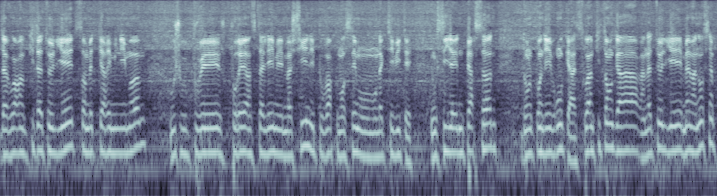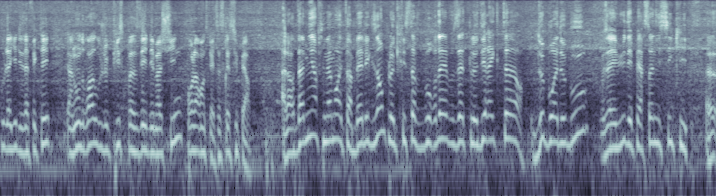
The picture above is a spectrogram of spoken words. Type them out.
d'avoir un petit atelier de 100 mètres carrés minimum où je, pouvais, je pourrais installer mes machines et pouvoir commencer mon, mon activité. Donc, s'il y a une personne dans le coin d'Evron qui a soit un petit hangar, un atelier, même un ancien poulailler désaffecté, un endroit où je puisse poser des machines pour la rentrée. Ça serait super. Alors Damien finalement est un bel exemple. Christophe Bourdet, vous êtes le directeur de Bois Debout. Vous avez vu des personnes ici qui euh,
